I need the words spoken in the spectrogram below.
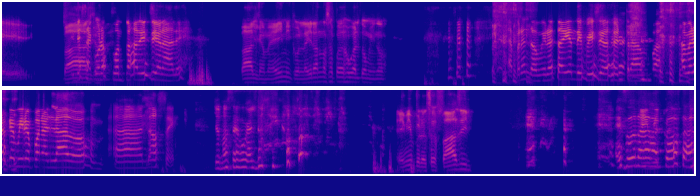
y, y le saco unos puntos adicionales. válgame, Amy, con Leira no se puede jugar dominó. Aprendo, mira, está bien difícil hacer trampa. A menos que mire para el lado. Ah, no sé. Yo no sé jugar dominó. Amy, pero eso es fácil. Eso es una de las cosas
